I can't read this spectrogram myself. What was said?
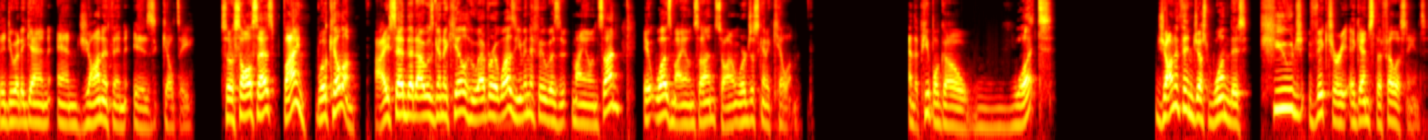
They do it again, and Jonathan is guilty. So Saul says, Fine, we'll kill him. I said that I was going to kill whoever it was, even if it was my own son. It was my own son, so we're just going to kill him. And the people go, What? Jonathan just won this huge victory against the Philistines.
